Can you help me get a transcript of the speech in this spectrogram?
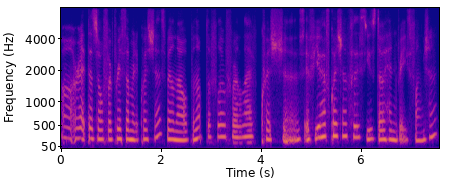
Uh, all right, that's all for pre-submitted questions. We'll now open up the floor for live questions. If you have questions, please use the hand raise function.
